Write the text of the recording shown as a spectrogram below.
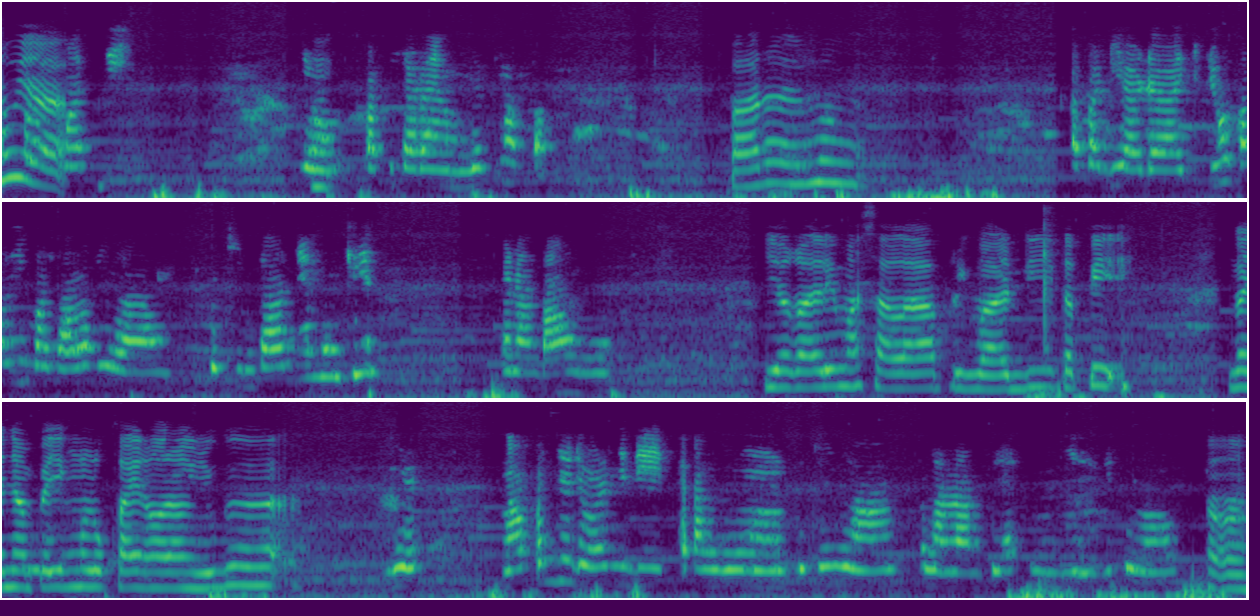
Tahu ya, mati yang pakai cara yang benar tuh apa parah emang. apa dia ada itu juga kali masalah yang kecintaannya mungkin pengen tahu Ya kali masalah pribadi, tapi nggak nyampe ngelukain orang juga. dia ngapain jadi orang jadi tanggung itunya kena lampias sendiri gitu loh Heeh.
